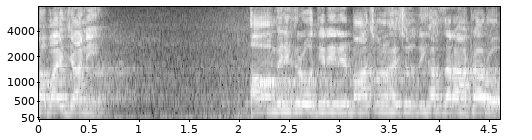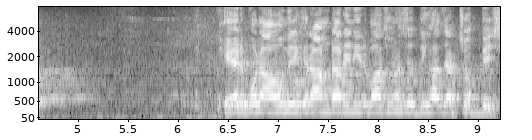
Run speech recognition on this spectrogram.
সবাই জানি। আওয়ামী লীগের অধীনে নির্বাচন হয়েছিল দুই হাজার আঠারো। এরপরে আওয়ামী লীগের আন্ডারে নির্বাচন হয়েছে দুই হাজার চব্বিশ।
